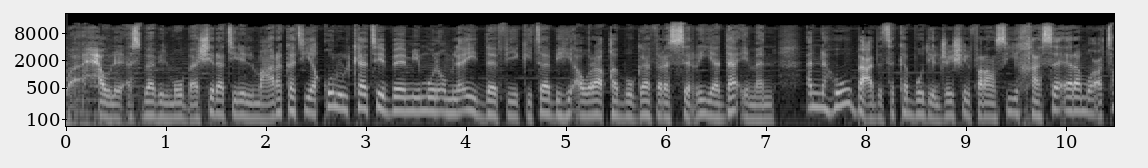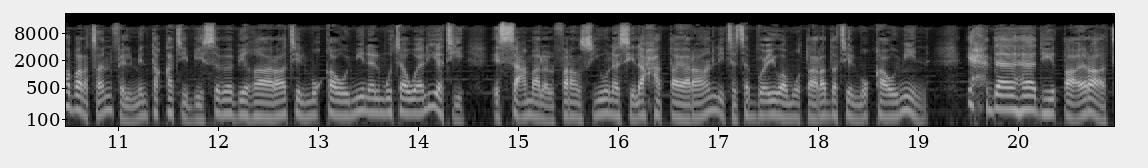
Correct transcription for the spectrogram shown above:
وحول الأسباب المباشرة للمعركة يقول الكاتب ميمون أم العيد في كتابه أوراق بوغافر السرية دائما أنه بعد تكبد الجيش الفرنسي خسائر معتبرة في المنطقة بسبب غارات المقاومين المتوالية استعمل الفرنسيون سلاح الطيران لتتبع ومطاردة المقاومين. إحدى هذه الطائرات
